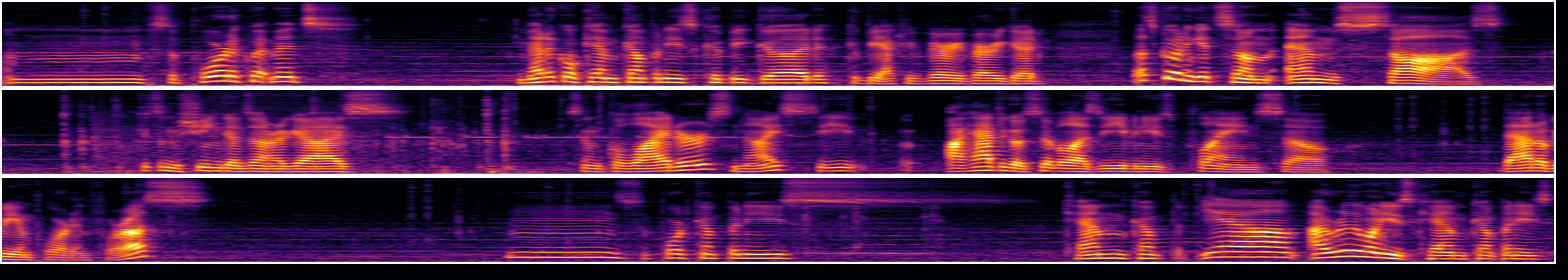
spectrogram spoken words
Um, support equipment. Medical chem companies could be good. Could be actually very, very good. Let's go ahead and get some M-Saws. Get some machine guns on our guys. Some gliders. Nice. See, I had to go civilize to even use planes, so... That'll be important for us. Hmm, support companies. Chem company. Yeah, I really want to use chem companies.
